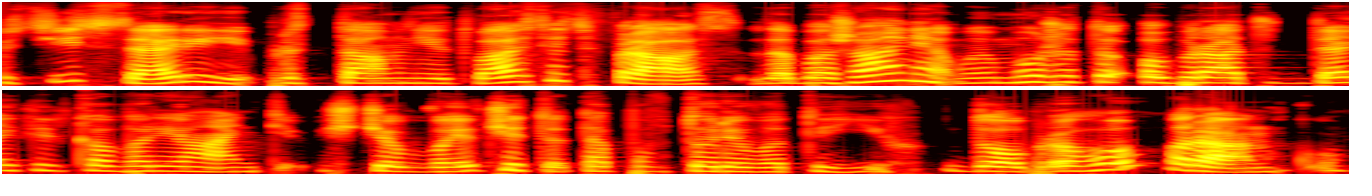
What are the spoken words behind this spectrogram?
У цій серії представлені 20 фраз. За бажанням ви можете обрати декілька варіантів, щоб вивчити та повторювати їх. Доброго ранку!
